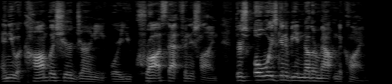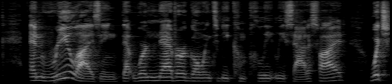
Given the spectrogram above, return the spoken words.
and you accomplish your journey or you cross that finish line, there's always going to be another mountain to climb and realizing that we're never going to be completely satisfied, which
